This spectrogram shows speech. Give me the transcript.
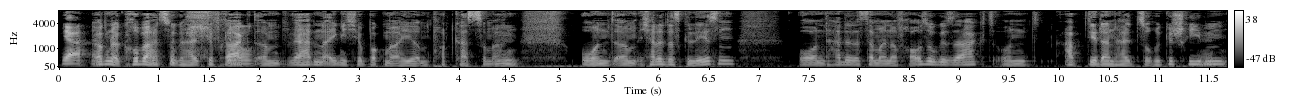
ja, in irgendeiner Gruppe hast du halt gefragt, Genau. ähm, wir hatten eigentlich hier Bock mal hier im Podcast zu machen. Mhm. Und ähm, ich hatte das gelesen und hatte das dann meiner Frau so gesagt und hab dir dann halt zurückgeschrieben, mhm.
